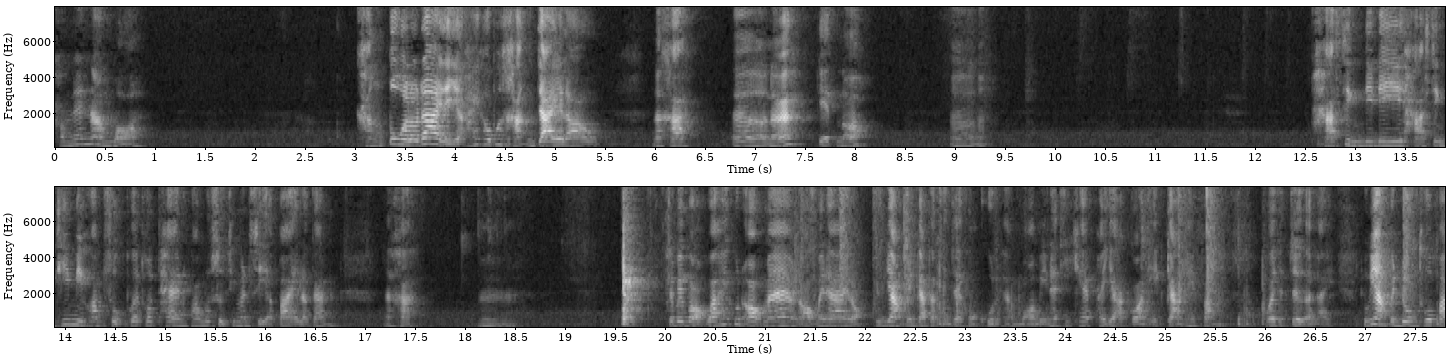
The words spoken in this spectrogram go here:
คำแนะนำหรอ ขังตัวเราได้แต่อยากให้เขาเพื่อขังใจเรานะคะ เออนะเก็ตเนาะเออหาสิ่งดีๆ หาสิ่งที่มีความสุขเพื่อทดแทนความรู้สึกที่มันเสียไปแล้วกันนะคะ อืม จะไปบอกว่าให้คุณออกมา มันออกไม่ได้หรอก ทุกอย่างเป็นการตัดสินใจของคุณค่ะ หมอมีหน้าที่แค่พยากรณ์เหตุการณ์ให้ฟังว่าจะเจออะไร ทุกอย่างเป็นดวงทั่วไป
